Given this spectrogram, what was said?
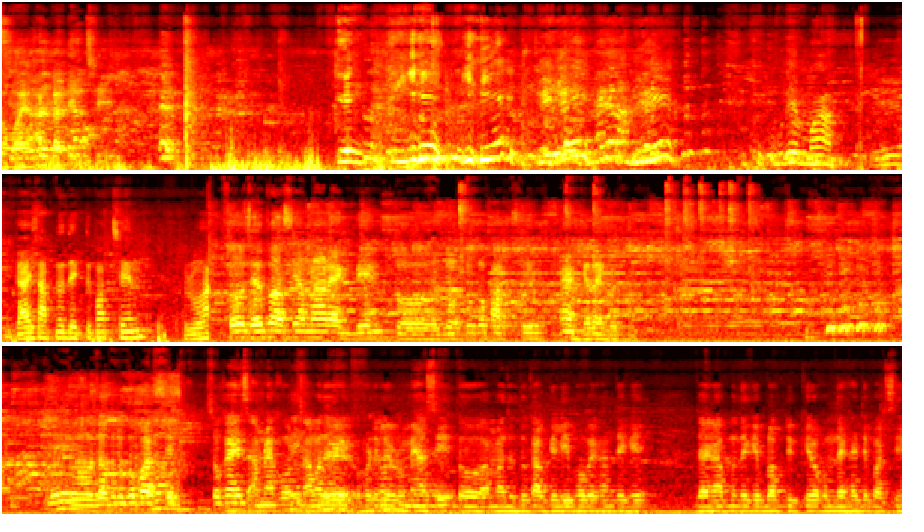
সবাই আড্ডা দিচ্ছি। গাইস আপনি দেখতে পাচ্ছেন? তো যেহেতু আছি আমরা আর একদিন, তো পাচ্ছি হ্যাঁ করছি তো যতটুকু পারছি। তো গাইস আমরা এখন আমাদের হোটেলের রুমে আছি, তো আমরা যেহেতু কালকে লিভ হবে এখান থেকে, জানি না আপনাদেরকে কীরকম দেখাইতে পারছি।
